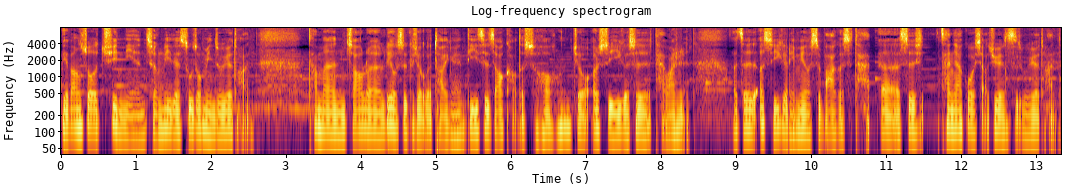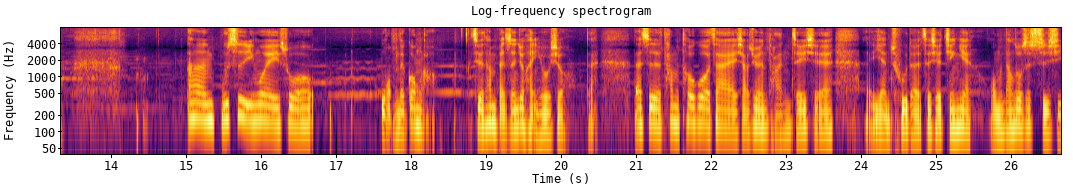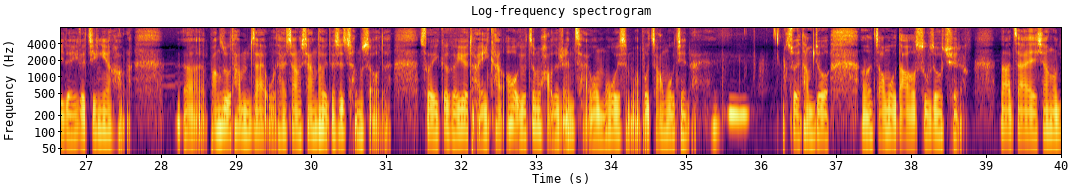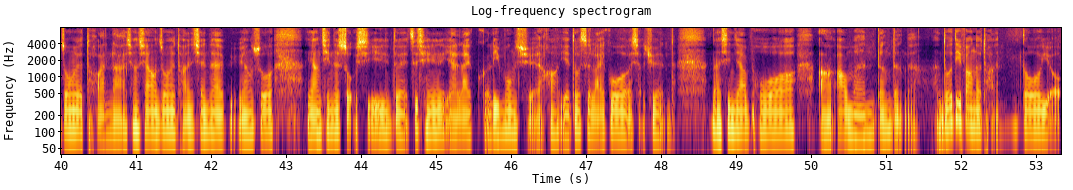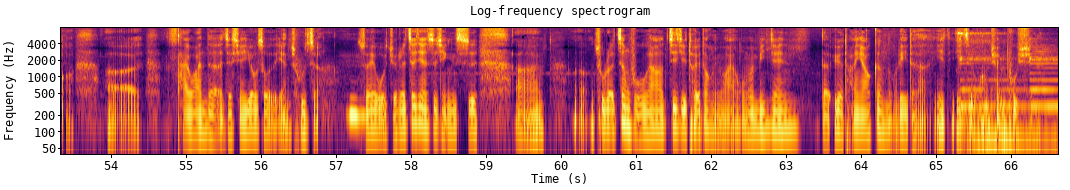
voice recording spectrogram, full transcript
比方说去年成立的苏州民族乐团。他们招了六十个九个团员，第一次招考的时候就二十一个是台湾人，而这二十一个里面有十八个是台呃是参加过小巨人丝竹乐团的。当然不是因为说我们的功劳，其实他们本身就很优秀，对。但是他们透过在小巨人团这些演出的这些经验，我们当做是实习的一个经验好了。呃，帮助他们在舞台上相对的是成熟的，所以各个乐团一看，哦，有这么好的人才，我们为什么不招募进来？嗯，所以他们就呃招募到苏州去了。那在香港中乐团啦，像香港中乐团现在，比方说杨琴的首席，对，之前也来过林梦雪哈，也都是来过小巨人的。那新加坡啊、呃、澳门等等的很多地方的团都有呃台湾的这些优秀的演出者。所以我觉得这件事情是，呃呃，除了政府要积极推动以外，我们民间的乐团要更努力的一一直往前 push。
